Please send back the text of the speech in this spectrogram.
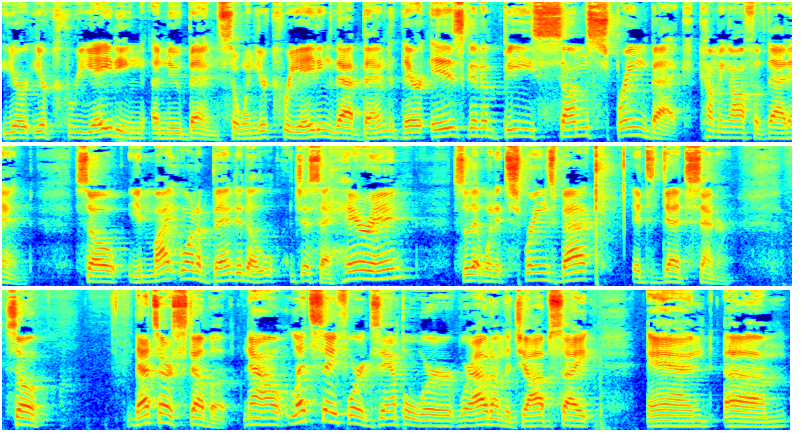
you're you're creating a new bend. So when you're creating that bend, there is going to be some spring back coming off of that end. So you might want to bend it a, just a hair in so that when it springs back, it's dead center. So that's our stub up. Now, let's say, for example, we're we're out on the job site and um,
